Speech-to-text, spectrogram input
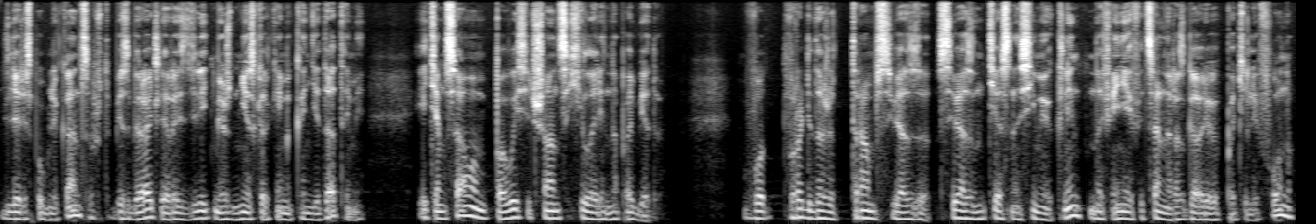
для республиканцев, чтобы избиратели разделить между несколькими кандидатами и тем самым повысить шансы Хиллари на победу. Вот вроде даже Трамп связан, связан тесно с семьей Клинтонов, и они официально разговаривают по телефону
